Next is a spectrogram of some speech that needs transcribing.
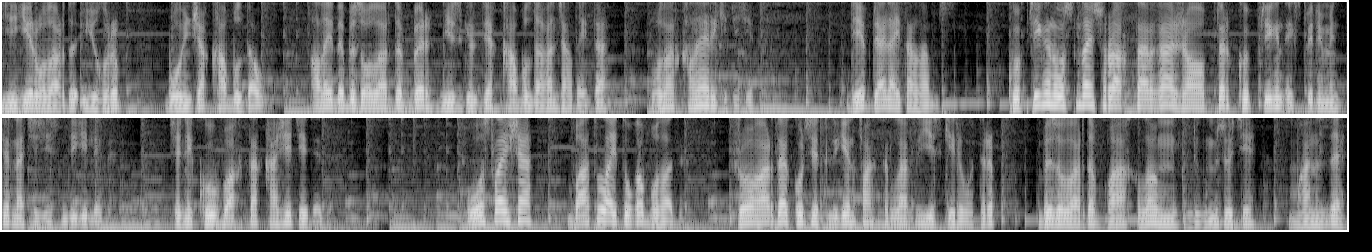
Егер оларды ұйғырып бойынша қабылдау алайда біз оларды бір мезгілде қабылдаған жағдайда олар қалай әрекет етеді? деп дәл айта аламыз. Көптеген осындай сұрақтарға жауаптар көптеген эксперименттер нәтижесінде келеді және көп уақытта қажет етеді. Осылайша батыл айтуға болады. Жоғарыда көрсетілген факторларды ескере отырып біз оларды бақылау мүмкіндігіміз өте маңызды.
